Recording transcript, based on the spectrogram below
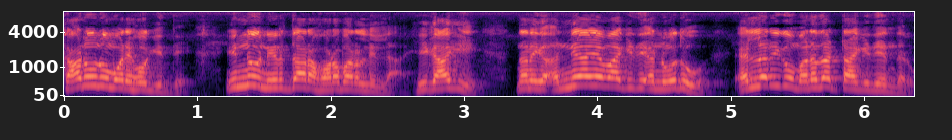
ಕಾನೂನು ಮೊರೆ ಹೋಗಿದ್ದೆ. ಇನ್ನೂ ನಿರ್ಧಾರ ಹೊರಬರಲಿಲ್ಲ. ಹೀಗಾಗಿ ನನಗೆ ಅನ್ಯಾಯವಾಗಿದೆ ಅನ್ನುವುದು ಎಲ್ಲರಿಗೂ ಮನದಟ್ಟಾಗಿದೆ ಎಂದರು.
